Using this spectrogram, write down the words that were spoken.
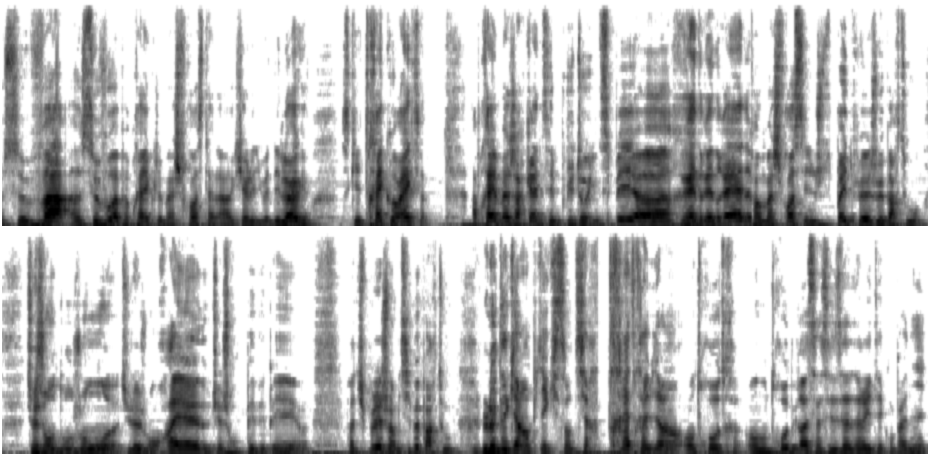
se, va, euh, se vaut à peu près avec le Mage Frost à l'heure actuelle au niveau des logs, ce qui est très correct. Après, Mage c'est plutôt une spé euh, raid, raid, raid. Enfin, Mage Frost, c'est une spé, tu peux la jouer partout. Tu la jouer en donjon, euh, tu la jouer en raid, tu la jouer en PvP. Enfin, tu peux la jouer un petit peu partout. Le DK pied qui s'en tire très très bien, entre autres, entre autres grâce à ses Azerites et compagnie,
